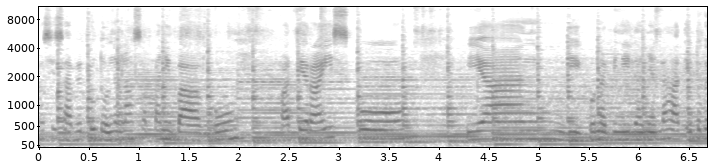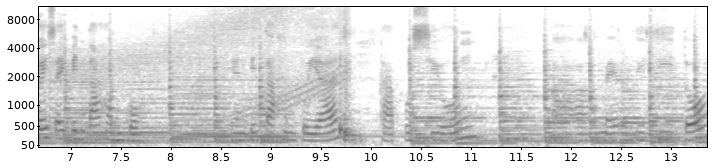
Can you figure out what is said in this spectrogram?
kasi sabi ko doon na lang sa panibago. Pati rice ko, yan, hindi ko na binila niya lahat. Ito guys ay bintahan ko. Yan, bintahan ko yan. Tapos yun, mayroon din dito.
